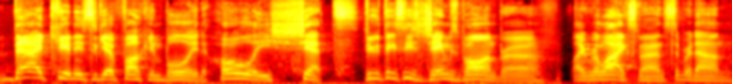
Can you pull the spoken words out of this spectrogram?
That kid needs to get fucking bullied. Holy shit. Dude thinks he's James Bond, bro. Like, relax, man. Simmer down.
